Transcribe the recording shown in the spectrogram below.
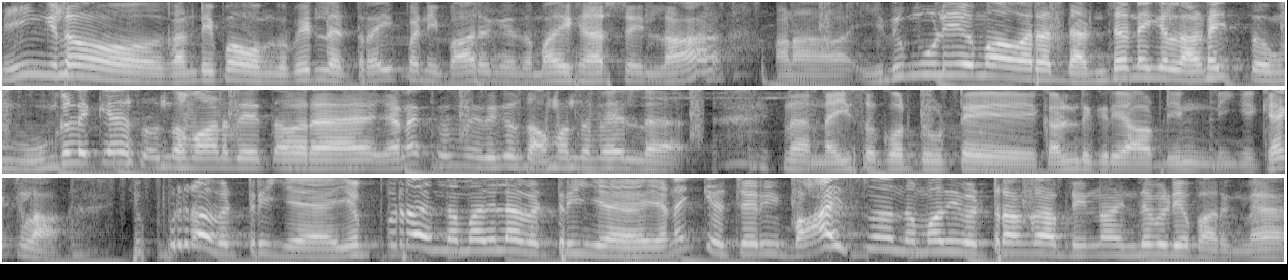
நீங்களும் கண்டிப்பாக உங்கள் வீட்டில் ட்ரை பண்ணி பாருங்கள் இந்த மாதிரி ஹேர் ஸ்டைல்லாம் ஆனால் இது மூலியமாக வர தண்டனைகள் அனைத்தும் உங்களுக்கே சொந்தமானதே தவிர எனக்கும் இதுக்கு சம்மந்தமே இல்லை. நான் நைஸை கோர்த்து விட்டு கலந்துக்கிறியா அப்படின்னு நீங்கள் கேட்கலாம். எப்படா வெட்டுறீங்க? எப்படா இந்த மாதிரிலாம் வெட்டுறீங்க? எனக்கு சரி பாய்ஸ் தான் இந்த மாதிரி வெட்டுறாங்க அப்படின்னா இந்த வீடியோ பாருங்களேன்.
